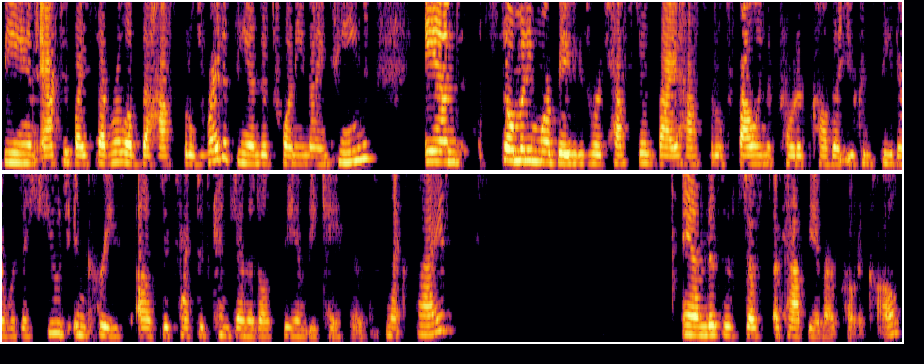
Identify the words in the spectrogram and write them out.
being enacted by several of the hospitals right at the end of 2019. And so many more babies were tested by hospitals following the protocol that you can see there was a huge increase of detected congenital CMV cases. Next slide. And this is just a copy of our protocol.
